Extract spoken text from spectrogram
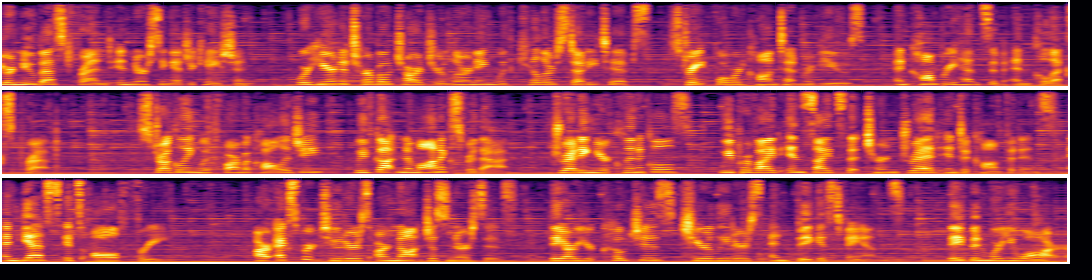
your new best friend in nursing education. We're here to turbocharge your learning with killer study tips, straightforward content reviews, and comprehensive NCLEX prep. Struggling with pharmacology? We've got mnemonics for that. Dreading your clinicals? We provide insights that turn dread into confidence. And yes, it's all free. Our expert tutors are not just nurses, they are your coaches, cheerleaders, and biggest fans. They've been where you are,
